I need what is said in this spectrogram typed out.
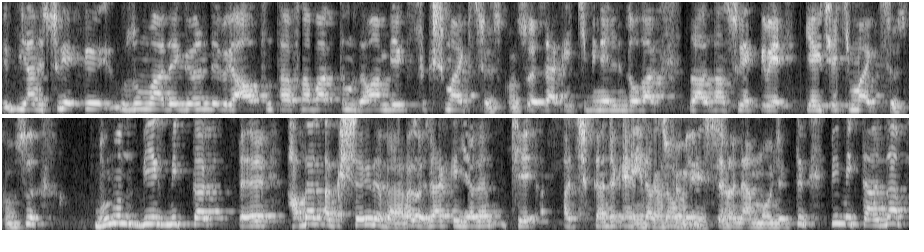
yani sürekli uzun vadeli görünümde bile altın tarafına baktığımız zaman bir sıkışma hareketi söz konusu. Özellikle 2050 dolarlardan sürekli bir geri çekilme hareketi söz konusu. Bunun bir miktar e, haber akışlarıyla beraber özellikle yarınki açıklanacak enflasyon, verisi önemli olacaktır. Bir miktarda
